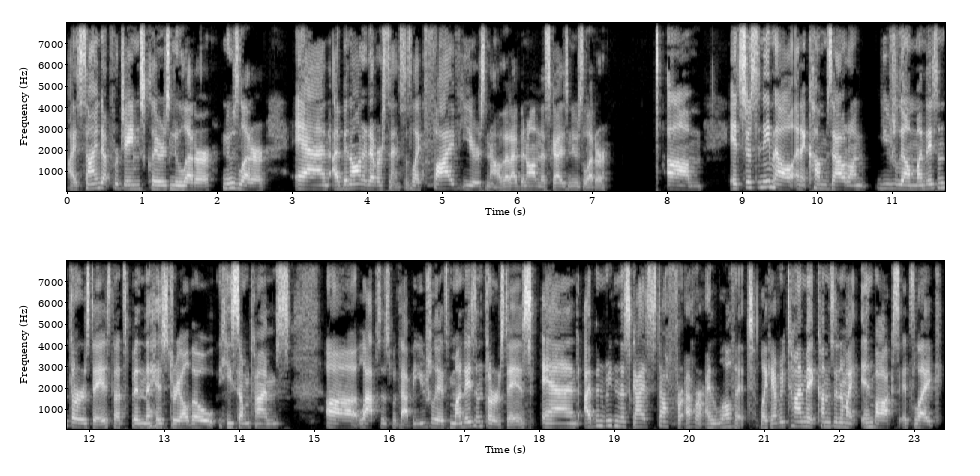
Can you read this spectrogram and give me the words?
I signed up for James Clear's newsletter, newsletter, and I've been on it ever since. It's like five years now that I've been on this guy's newsletter. Um, it's just an email and it comes out on usually on Mondays and Thursdays. That's been the history, although he sometimes uh, lapses with that, but usually it's Mondays and Thursdays. And I've been reading this guy's stuff forever. I love it. Like every time it comes into my inbox, it's like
